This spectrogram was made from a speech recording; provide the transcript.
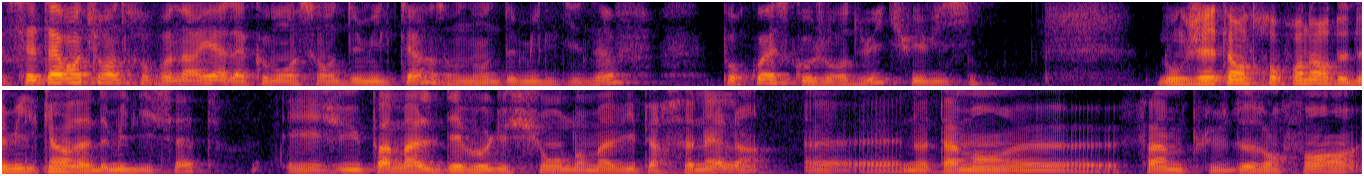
Cette aventure entrepreneuriale a commencé en 2015, on est en 2019. Pourquoi est-ce qu'aujourd'hui tu es VC Donc j'ai été entrepreneur de 2015 à 2017 et j'ai eu pas mal d'évolutions dans ma vie personnelle, euh, notamment euh, femme plus deux enfants,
